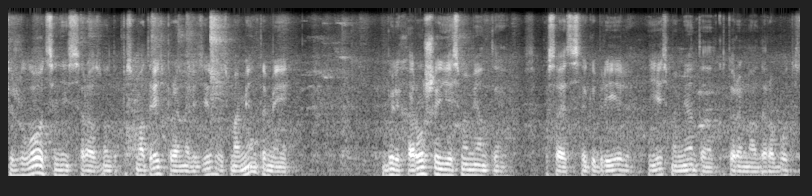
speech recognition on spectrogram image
тяжело оценить сразу, надо посмотреть, проанализировать моментами. Были хорошие, есть моменты, касается если Габриэля, есть моменты, над которыми надо работать.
